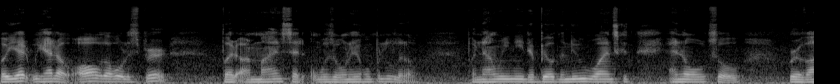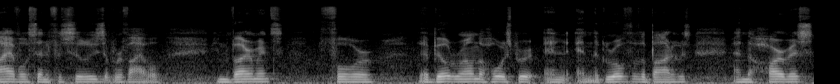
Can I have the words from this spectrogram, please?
well, yet we had all the Holy Spirit, but our mindset was only open a little. But now we need to build the new ones and also revival center facilities of revival environments for the build around the Holy Spirit and, and the growth of the bodies and the harvest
